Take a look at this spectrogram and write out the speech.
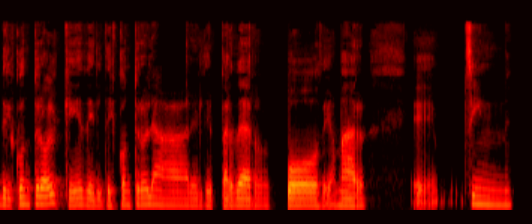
del control que del descontrolar, el de perder voz, de amar eh, sin,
